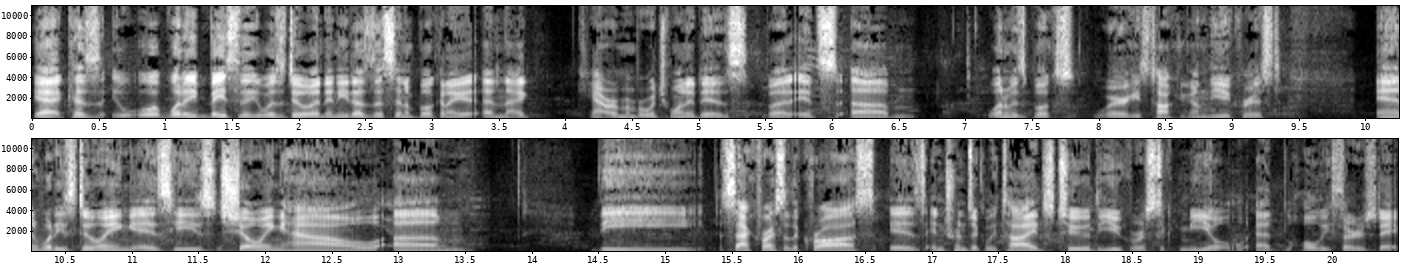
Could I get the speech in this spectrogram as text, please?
yeah. Because what he basically was doing, and he does this in a book, and I and I can't remember which one it is, but it's um, one of his books where he's talking on the Eucharist, and what he's doing is he's showing how. Um, the sacrifice of the cross is intrinsically tied to the Eucharistic meal at Holy Thursday.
